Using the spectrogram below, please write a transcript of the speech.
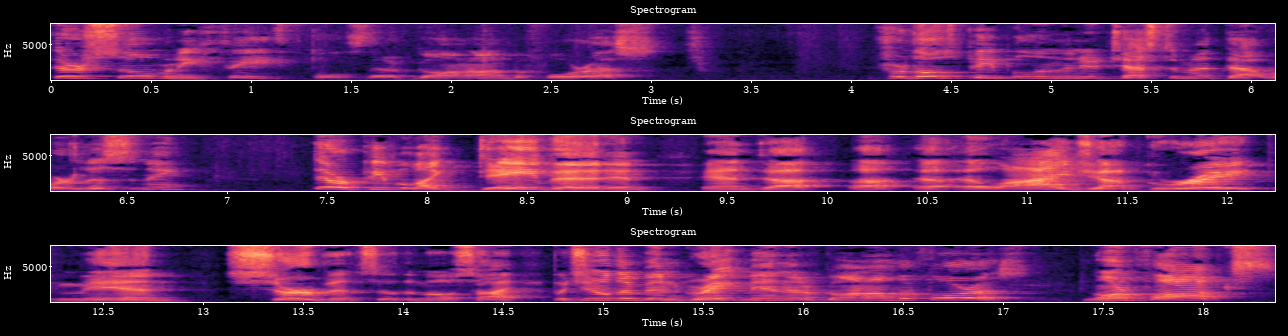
there are so many faithfuls that have gone on before us. For those people in the New Testament that were listening, there were people like David and, and uh, uh, uh Elijah, great men, servants of the Most High. But you know, there have been great men that have gone on before us. Norm Fox,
